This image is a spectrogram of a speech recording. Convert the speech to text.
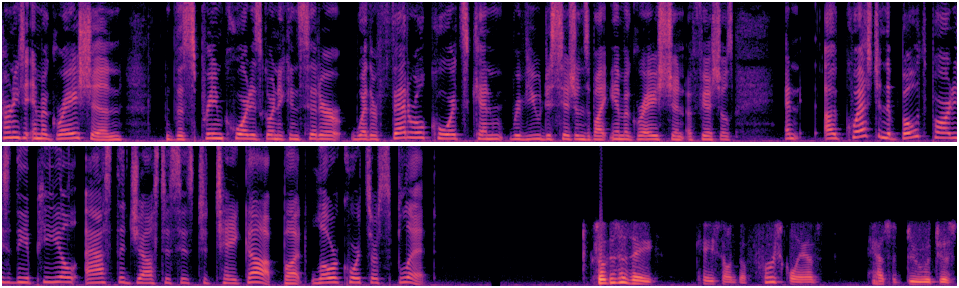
Turning to immigration, the Supreme Court is going to consider whether federal courts can review decisions by immigration officials. And a question that both parties in the appeal asked the justices to take up, but lower courts are split. So this is a case on the first glance has to do with just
